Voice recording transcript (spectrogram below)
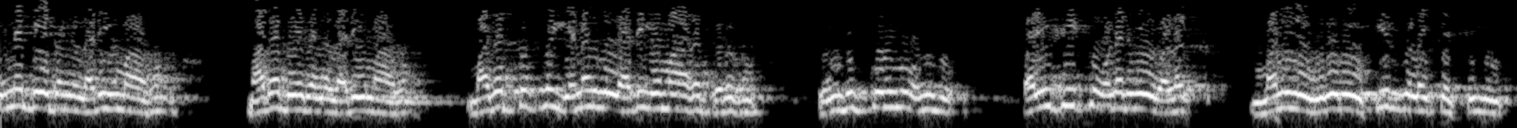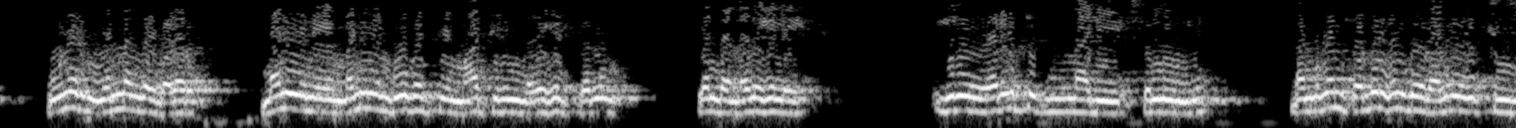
இனபேதங்கள் அதிகமாகும் மதபேதங்கள் அதிகமாகும் மதத்துக்கு இனங்கள் அதிகமாக பெருகும். ஒன்றுக்குள் ஒன்று பழித்தீட்டு உணர்வை வளர்க்கும் மனித உருவை சீர்குலைக்க செய்யும் உணர்வு எண்ணங்கள் வளரும். மனிதனை மனிதன் ரூபத்தை மாற்றிடும் நிலைகள் பெறும் என்ற நிலைகளை இருபது வருடத்துக்கு முன்னாடி சொல்லுவீங்க நம்முடன் தொடர்கின்ற ஒரு அனைவருக்கும்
